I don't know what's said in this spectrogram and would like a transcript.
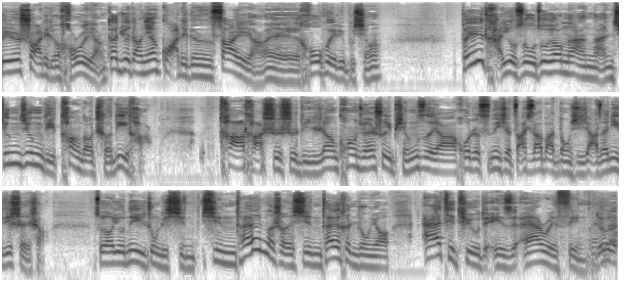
被人耍的跟猴一样，感觉当年刮的跟啥一样，哎，后悔的不行。备胎有时候就要安安静静的躺到车底下，踏踏实实的让矿泉水瓶子呀，或者是那些杂七杂八东西压在你的身上，就要有那一种的心心态。我说的心态很重要，attitude is everything，对不对？”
